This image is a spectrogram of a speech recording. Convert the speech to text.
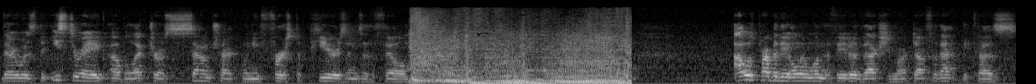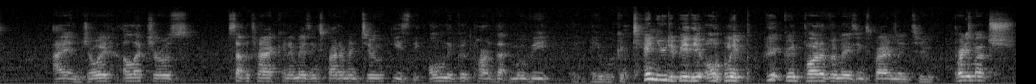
There was the Easter egg of Electro's soundtrack when he first appears into the film. I was probably the only one in the theater that actually marked out for that because I enjoyed Electro's soundtrack in Amazing Spider-Man 2. He's the only good part of that movie, he will continue to be the only good part of Amazing Spider-Man 2. Pretty much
